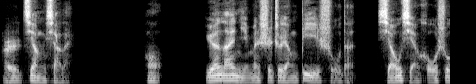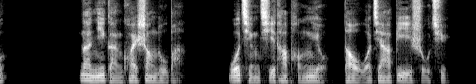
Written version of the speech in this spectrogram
而降下来。哦，原来你们是这样避暑的。小显猴说：“那你赶快上路吧，我请其他朋友到我家避暑去。”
